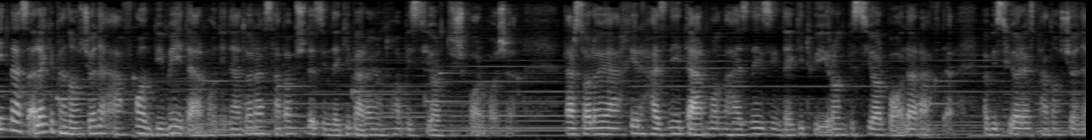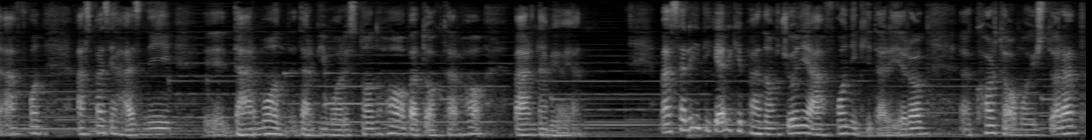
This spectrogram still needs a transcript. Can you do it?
این مسئله که پناهجویان افغان بیمه درمانی ندارد سبب شده زندگی برای آنها بسیار دشوار باشد در سالهای اخیر هزینه درمان و هزینه زندگی توی ایران بسیار بالا رفته و بسیاری از پناهجویان افغان از پس هزینه درمان در بیمارستان ها و دکترها بر نمیآیند. مسئله دیگری که پناهجویان افغانی که در ایران کارت آمایش دارند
